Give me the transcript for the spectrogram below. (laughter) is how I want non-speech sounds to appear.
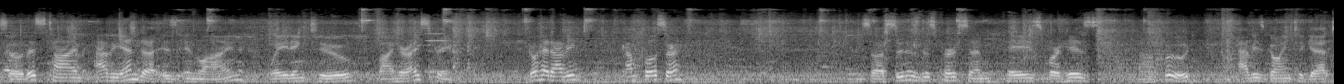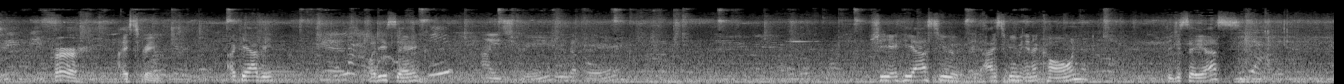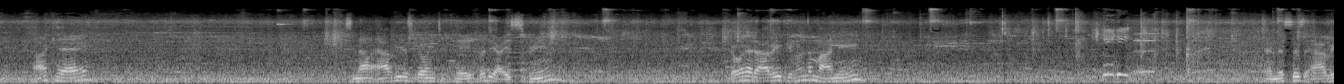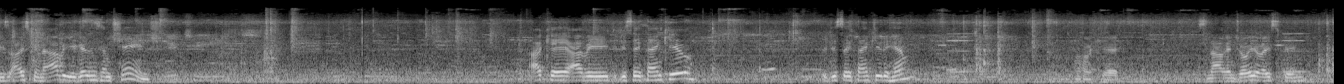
So this time, Avienda is in line, waiting to buy her ice cream. Go ahead, Avi. Come closer. So as soon as this person pays for his uh, food, Avi's going to get her ice cream. Okay, Avi. What do you say? Ice cream in the cone. She, he asked you ice cream in a cone. Did you say yes? Yeah. Okay. So now Avi is going to pay for the ice cream. Go ahead, Avi. Give him the money. (laughs) And this is Avi's ice cream. Avi, you're getting some change. Change. Okay, Avi. Did you say thank you? Did you say thank you to him? Okay. So now enjoy your ice cream.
